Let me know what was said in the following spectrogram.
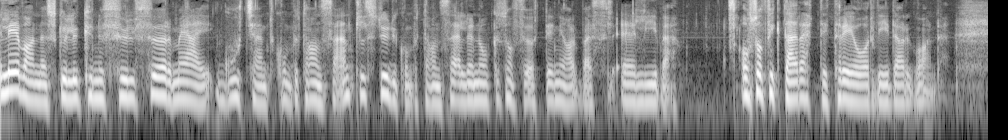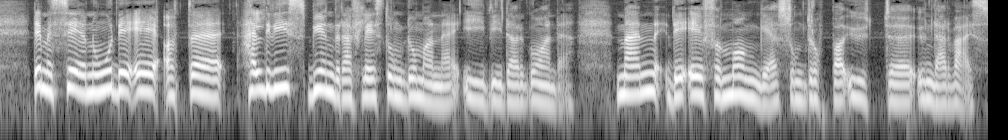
elevene skulle kunne fullføre med ei godkjent kompetanse, enten studiekompetanse eller noe som førte inn i arbeidslivet. Og så fikk de rett til tre år videregående. Det vi ser nå, det er at eh, heldigvis begynner de fleste ungdommene i videregående. Men det er for mange som dropper ut eh, underveis.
